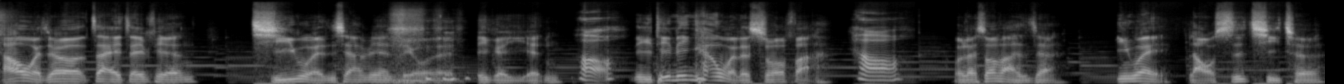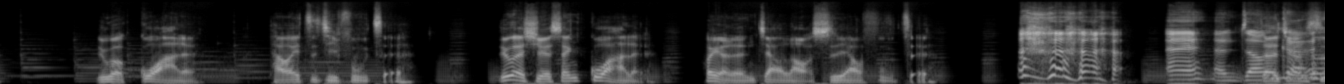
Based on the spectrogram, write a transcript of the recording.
然后我就在这篇奇文下面留了一个言，好，你听听看我的说法。好，我的说法是这样：因为老师骑车如果挂了，他会自己负责。如果学生挂了，会有人叫老师要负责。哎、欸，很中这，就是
